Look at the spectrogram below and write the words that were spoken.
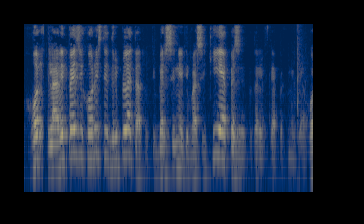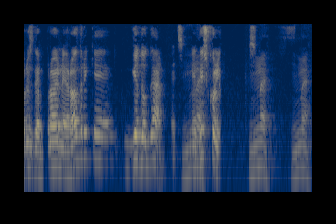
χωρί- δηλαδή παίζει χωρίς την τριπλέτα του. Την περσινή, τη βασική έπαιζε τα τελευταία παιχνίδια. Χωρίς δεν πρώην Ρόδρυ και Γκιοντογκάν. Έτσι. Ναι. Είναι δύσκολη. Ναι, ναι,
